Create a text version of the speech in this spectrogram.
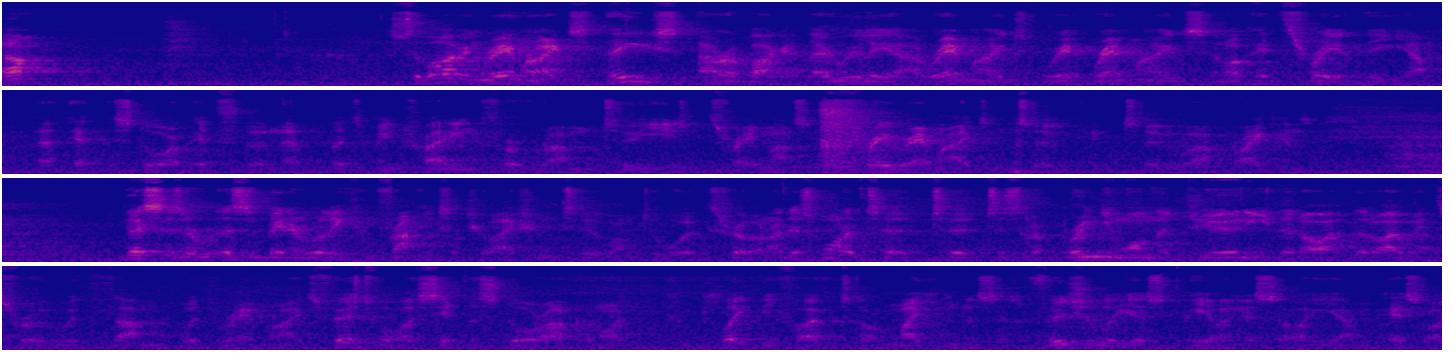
Um, surviving ram raids. These are a bugger. They really are. Ram raids, ram raids, and I've had three at the um, at the store. I've had th- it's been trading for um, two years and three months. Three ram raids and two and two uh, break-ins. This is a this has been a really confronting situation to um, to work through, and I just wanted to, to, to, sort of bring you on the journey that I that I went through with um, with ram raids. First of all, I set the store up, and I completely focused on making this as visually as appealing as I um, as I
